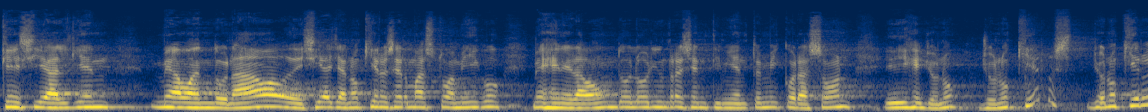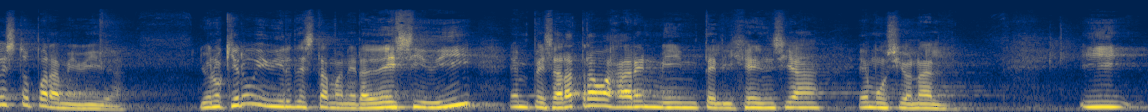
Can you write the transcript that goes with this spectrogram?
que si alguien me abandonaba o decía ya no quiero ser más tu amigo, me generaba un dolor y un resentimiento en mi corazón y dije yo no, yo no quiero, yo no quiero esto para mi vida. Yo no quiero vivir de esta manera. Decidí empezar a trabajar en mi inteligencia emocional. Y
